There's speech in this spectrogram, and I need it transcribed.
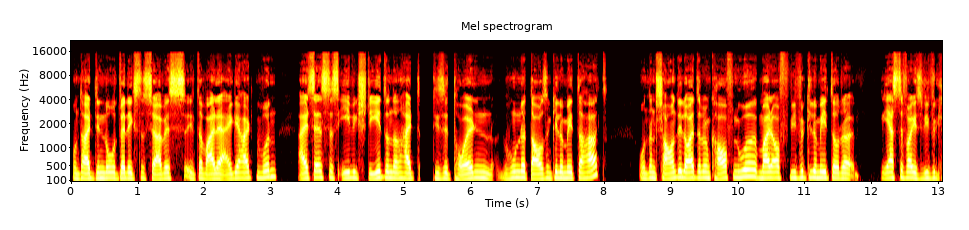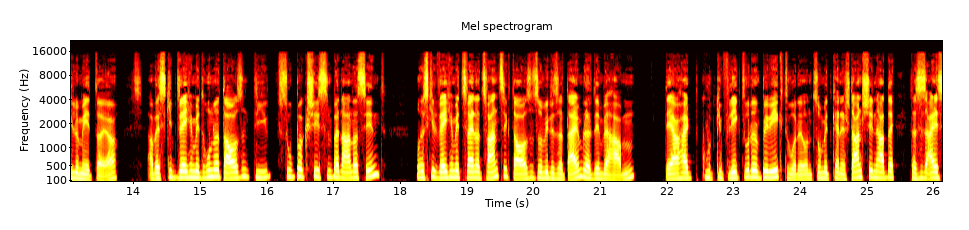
und halt die notwendigsten Serviceintervalle eingehalten wurden, als eins, das ewig steht und dann halt diese tollen 100.000 Kilometer hat. Und dann schauen die Leute beim Kauf nur mal auf wie viel Kilometer oder die erste Frage ist, wie viel Kilometer, ja. Aber es gibt welche mit 100.000, die super geschissen beieinander sind. Und es gibt welche mit 220.000, so wie dieser Daimler, den wir haben, der halt gut gepflegt wurde und bewegt wurde und somit keine Standstehen hatte. Das ist alles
